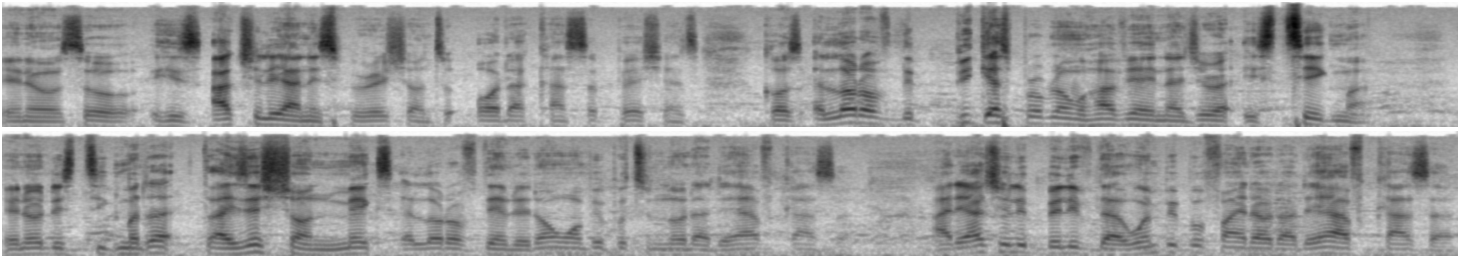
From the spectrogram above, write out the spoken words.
you know so he's actually an inspiration to other cancer patients because a lot of the biggest problem we have here in nigeria is stigma you know, the stigmatization makes a lot of them, they don't want people to know that they have cancer. And they actually believe that when people find out that they have cancer,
